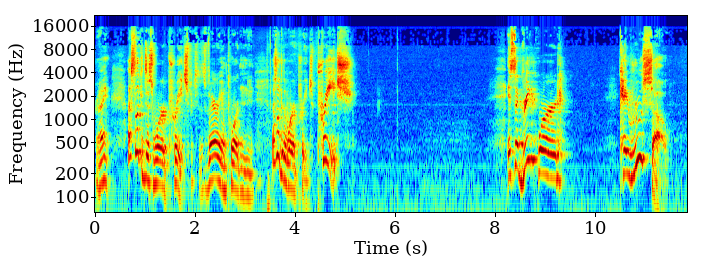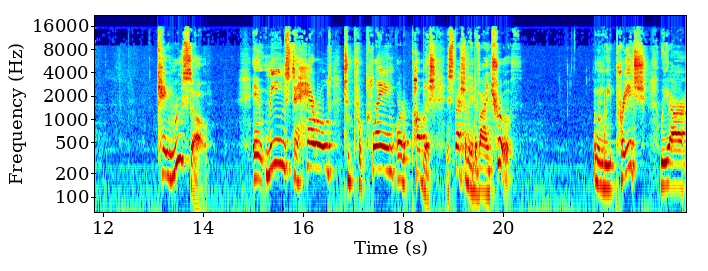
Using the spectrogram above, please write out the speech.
right? Let's look at this word preach because it's very important. Let's look at the word preach. Preach. It's the Greek word kerusso. Kerusso. It means to herald, to proclaim, or to publish, especially divine truth. When we preach, we are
